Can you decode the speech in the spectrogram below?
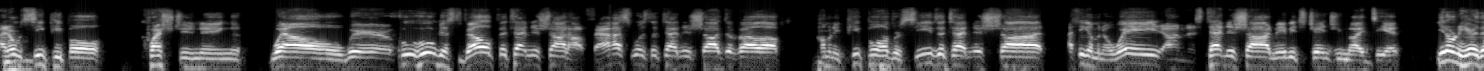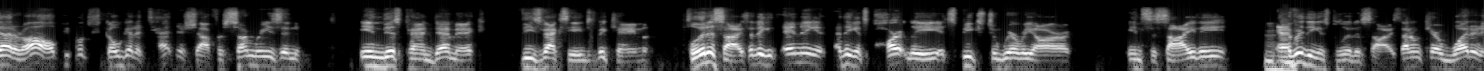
I don't mm-hmm. see people questioning well, where who who just developed the tetanus shot? How fast was the tetanus shot developed? How many people have received the tetanus shot? I think I'm going to wait on this tetanus shot. Maybe it's changing my DNA. You don't hear that at all. People just go get a tetanus shot. For some reason, in this pandemic, these vaccines became politicized. I think, I think, I think it's partly it speaks to where we are in society. Mm-hmm. Everything is politicized. I don't care what it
